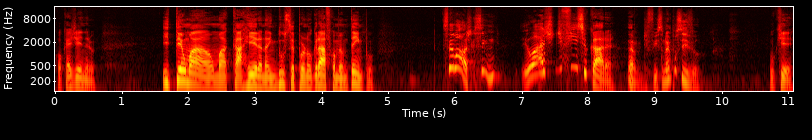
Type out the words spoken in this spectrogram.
qualquer gênero. E ter uma, uma carreira na indústria pornográfica ao mesmo tempo? Sei lá, acho que sim. Eu acho difícil, cara. Não, difícil não é impossível. O quê?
